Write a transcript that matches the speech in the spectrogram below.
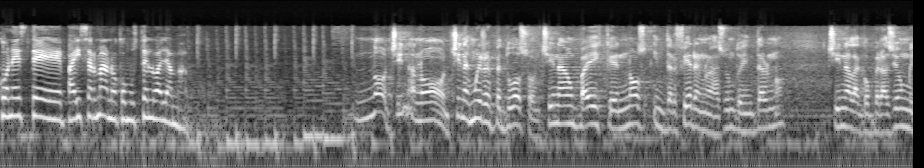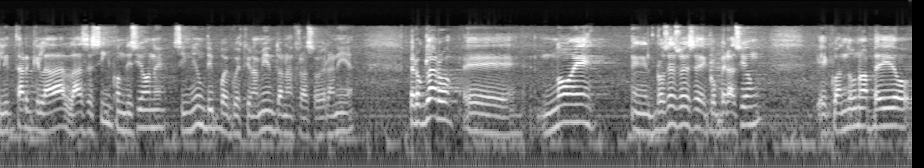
con este país hermano, como usted lo ha llamado. No, China no, China es muy respetuoso. China es un país que no interfiere en los asuntos internos. China la cooperación militar que la da la hace sin condiciones, sin ningún tipo de cuestionamiento a nuestra soberanía. Pero claro, eh, no es en el proceso ese de cooperación, eh, cuando uno ha pedido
